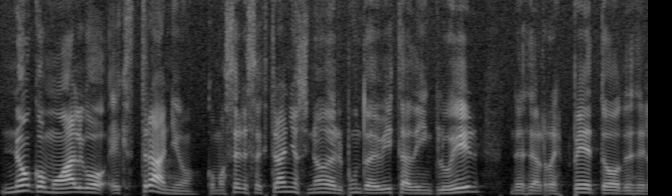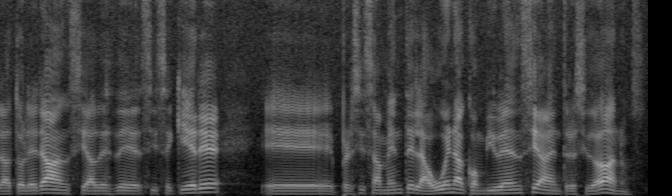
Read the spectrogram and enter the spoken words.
no como algo extraño, como seres extraños, sino desde el punto de vista de incluir desde el respeto, desde la tolerancia, desde, si se quiere, eh, precisamente la buena convivencia entre ciudadanos.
